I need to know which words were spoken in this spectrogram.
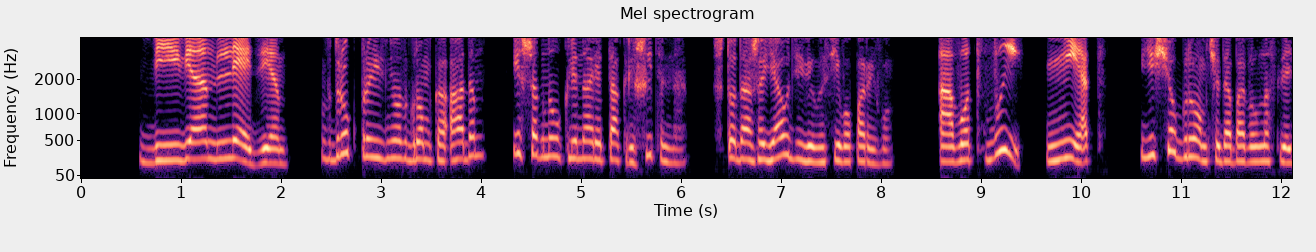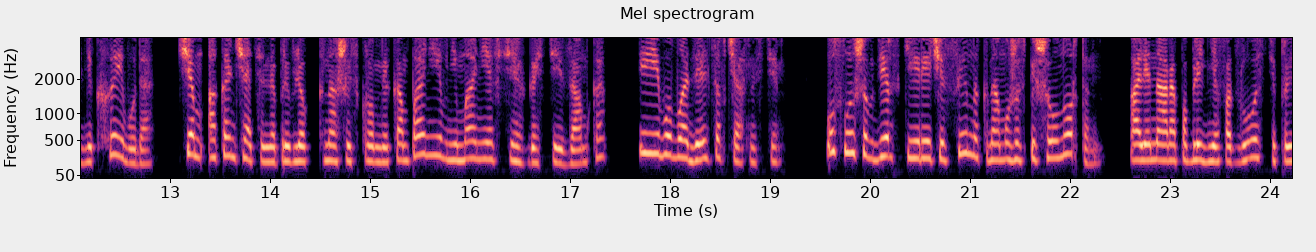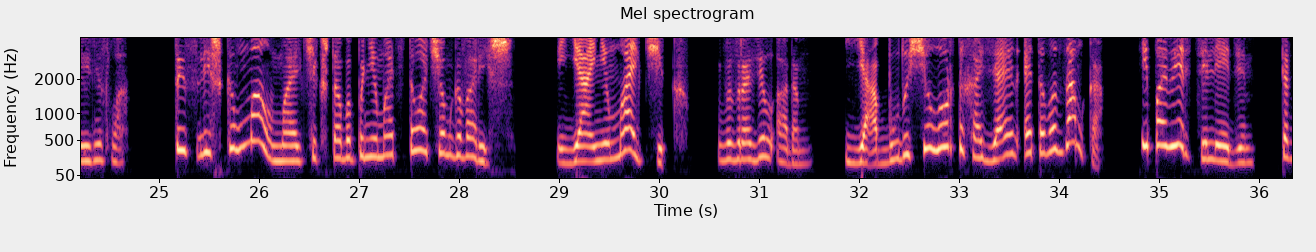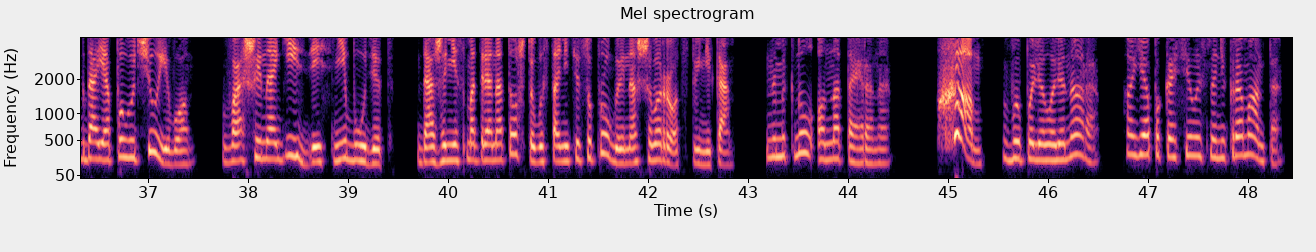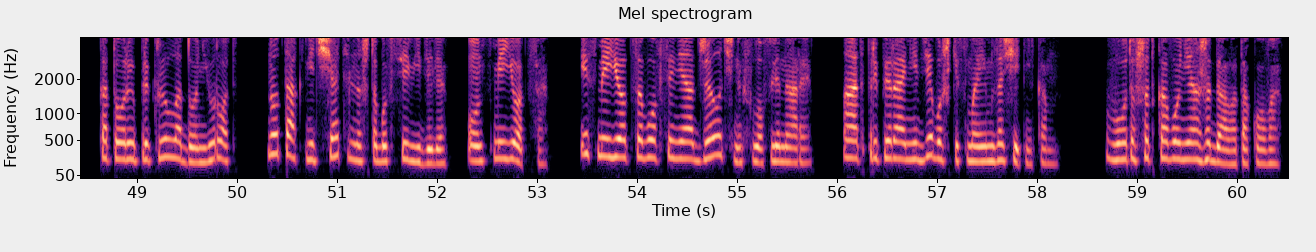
«Вивиан Леди!» Вдруг произнес громко Адам и шагнул к Линаре так решительно, что даже я удивилась его порыву. «А вот вы нет!» Еще громче добавил наследник Хейвуда, чем окончательно привлек к нашей скромной компании внимание всех гостей замка и его владельца в частности. Услышав дерзкие речи сына, к нам уже спешил Нортон, а Ленара, побледнев от злости, произнесла. «Ты слишком мал, мальчик, чтобы понимать то, о чем говоришь». «Я не мальчик», — возразил Адам. «Я будущий лорд и хозяин этого замка. И поверьте, леди, когда я получу его, вашей ноги здесь не будет, даже несмотря на то, что вы станете супругой нашего родственника», — намекнул он на Тайрона. «Хам!» — выпалила Ленара, а я покосилась на некроманта, который прикрыл ладонью рот, но так не тщательно, чтобы все видели. Он смеется. И смеется вовсе не от желчных слов Ленары, а от припираний девушки с моим защитником. Вот уж от кого не ожидала такого.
